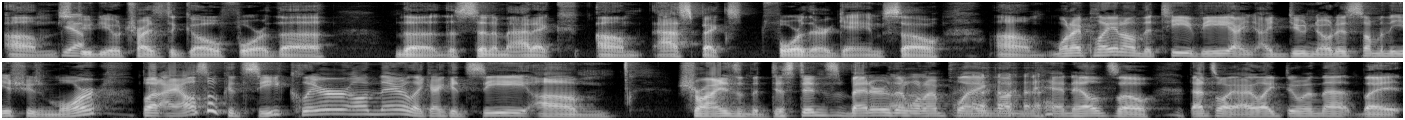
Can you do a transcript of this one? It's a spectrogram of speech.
um, Yeah. studio tries to go for the the the cinematic um, aspects for their game. So um, when I play it on the TV, I, I do notice some of the issues more, but I also could see clearer on there. Like I could see um, shrines in the distance better than when Uh-huh. I'm playing on handheld. So that's why I like doing that. But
